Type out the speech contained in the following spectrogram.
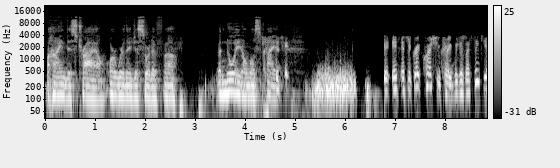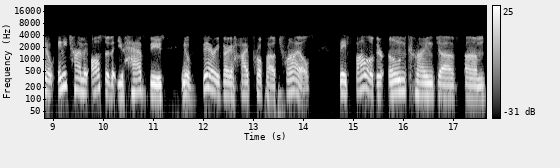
behind this trial, or were they just sort of uh, annoyed almost by it? It, it? It's a great question, Craig, because I think you know anytime also that you have these you know very very high profile trials, they follow their own kind of um,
